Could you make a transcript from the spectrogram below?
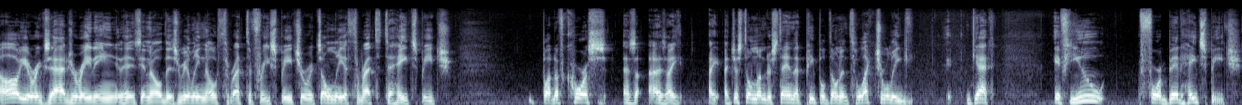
Oh, you're exaggerating. There's, you know, there's really no threat to free speech, or it's only a threat to hate speech. But of course, as, as I, I, I just don't understand that people don't intellectually get. If you forbid hate speech,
